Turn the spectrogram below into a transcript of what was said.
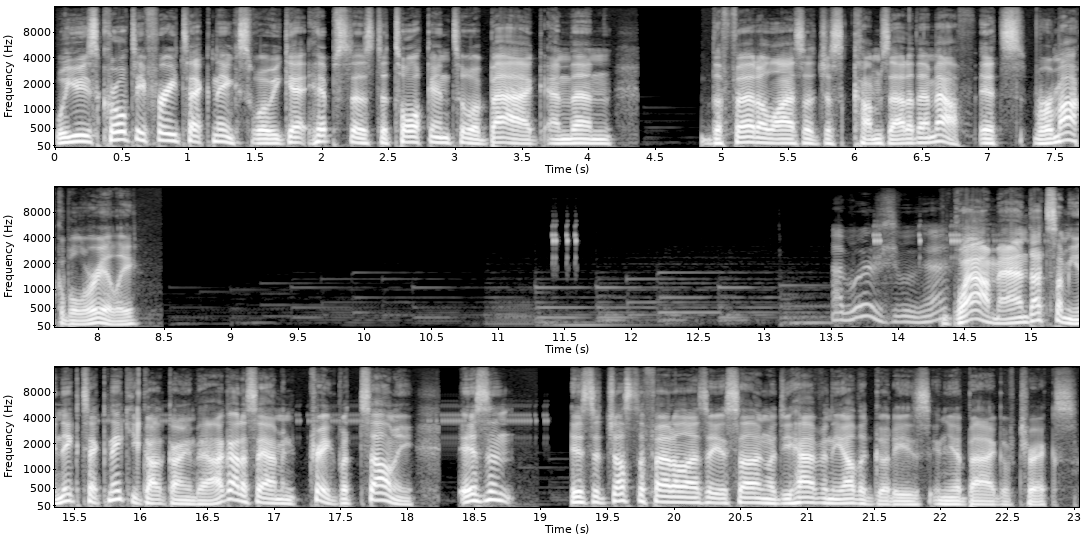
We use cruelty-free techniques where we get hipsters to talk into a bag and then the fertilizer just comes out of their mouth. It's remarkable, really. Wow, man, that's some unique technique you got going there. I gotta say, I'm intrigued, but tell me, isn't is it just the fertilizer you're selling, or do you have any other goodies in your bag of tricks?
